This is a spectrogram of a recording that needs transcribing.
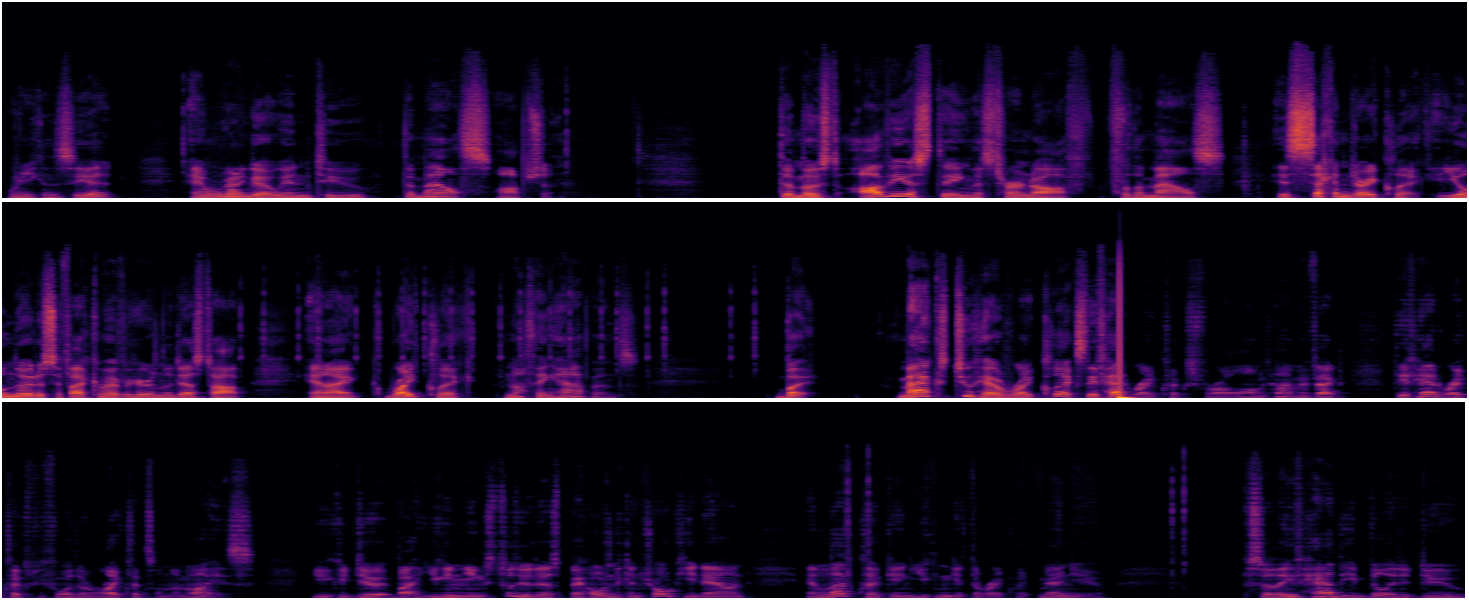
where you can see it. And we're going to go into the mouse option. The most obvious thing that's turned off for the mouse is secondary click. You'll notice if I come over here on the desktop and I right click, nothing happens. But Macs too have right clicks. They've had right clicks for a long time. In fact, they've had right clicks before were right clicks on the mice. You could do it by, you can, you can still do this by holding the control key down and left clicking, you can get the right click menu. So they've had the ability to do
